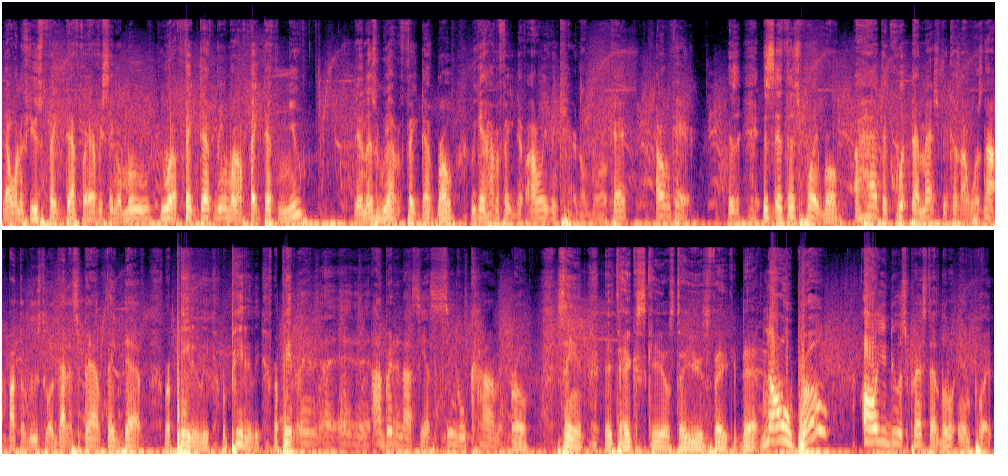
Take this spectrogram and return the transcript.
Y'all want to use fake death for every single move? You want a fake death me? Want a fake death from you? Then listen, we have a fake death, bro. We can have a fake death. I don't even care no more. Okay? I don't care. It's, it's at this point, bro. I had to quit that match because I was not about to lose to a guy that spam fake death repeatedly, repeatedly, repeatedly. And, and, and I better not see a single comment, bro, saying it takes skills to use fake death. No, bro. All you do is press that little input.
